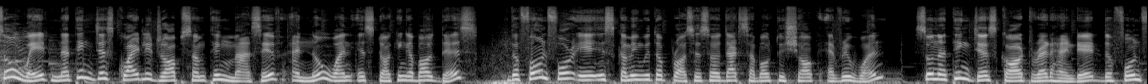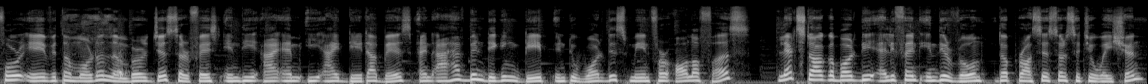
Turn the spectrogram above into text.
So wait, nothing just quietly dropped something massive and no one is talking about this? The phone 4a is coming with a processor that's about to shock everyone. So nothing just caught red-handed, the phone 4a with a model number just surfaced in the IMEI database and I have been digging deep into what this means for all of us. Let's talk about the elephant in the room, the processor situation.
